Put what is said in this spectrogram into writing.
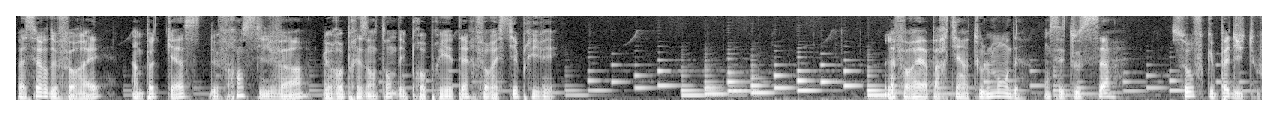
Passeur de forêt, un podcast de France Silva, le représentant des propriétaires forestiers privés. La forêt appartient à tout le monde, on sait tous ça. Sauf que pas du tout,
